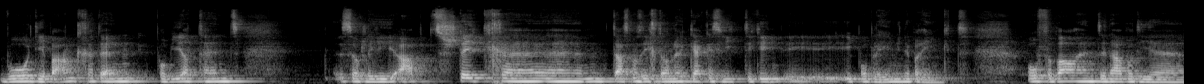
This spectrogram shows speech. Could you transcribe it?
wo die Banken dann probiert haben, so ein bisschen abzustecken, dass man sich da nicht gegenseitig in, in Probleme bringt. Offenbar haben dann aber die äh,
